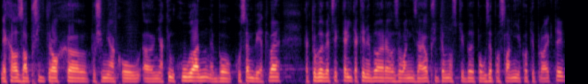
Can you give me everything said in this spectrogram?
nechal zapřít roh, eh, tuším nějakou, eh, nějakým kůlem nebo kusem větve, tak to byly věci, které taky nebyly realizované za jeho přítomnosti, byly pouze poslané jako ty projekty.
